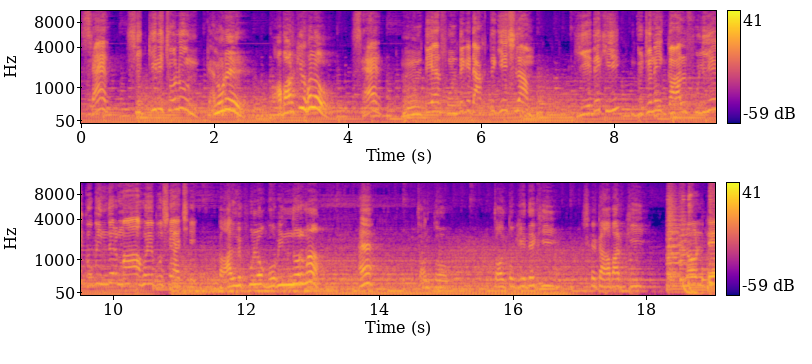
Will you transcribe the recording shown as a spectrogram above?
স্যার শিগগিরই চলুন। কেন রে? আবার কি হলো? স্যার নন্টে আর ফোনটাকে ডাকতে গিয়েছিলাম। গিয়ে দেখি দুজনেই গাল ফুলিয়ে গোবিন্দর মা হয়ে বসে আছে। কাল ফুলো গোবিন্দর মা? হ্যাঁ? চল তো। চল তো গিয়ে দেখি সেটা আবার কি? নন্টে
